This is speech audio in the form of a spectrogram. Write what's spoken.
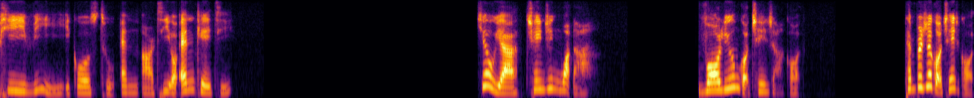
PV equals to nRT or NKT. We are changing what? Ah? Volume got changed, ah, got. Temperature got changed, God.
